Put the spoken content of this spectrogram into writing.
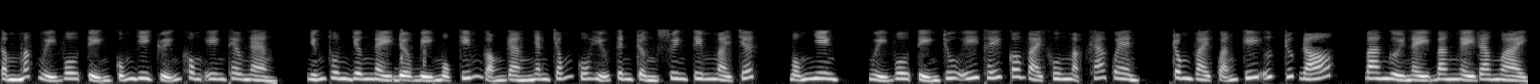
tầm mắt ngụy vô tiện cũng di chuyển không yên theo nàng, những thôn dân này đều bị một kiếm gọn gàng nhanh chóng của hiểu tinh trần xuyên tim mà chết, bỗng nhiên, ngụy vô tiện chú ý thấy có vài khuôn mặt khá quen, trong vài quản ký ức trước đó, ba người này ban ngày ra ngoài,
